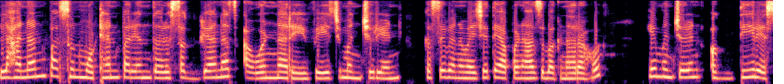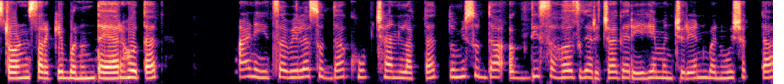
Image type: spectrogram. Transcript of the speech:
लहानांपासून मोठ्यांपर्यंत सगळ्यांनाच आवडणारे व्हेज मंचुरियन कसे बनवायचे ते आपण आज बघणार आहोत. हे मंचुरियन अगदी रेस्टॉरंटसारखे बनून तयार होतात आणि चवीला सुद्धा खूप छान लागतात. तुम्ही सुद्धा अगदी सहज घरच्या घरी हे मंचुरियन बनवू शकता.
